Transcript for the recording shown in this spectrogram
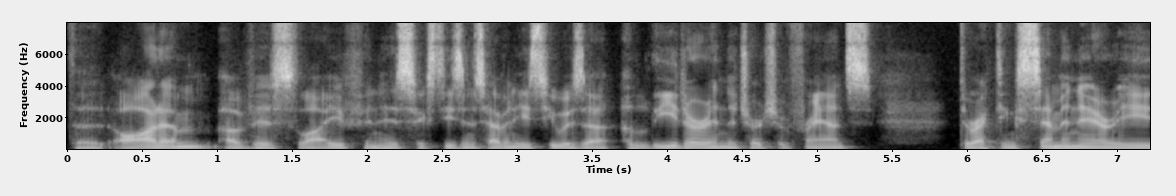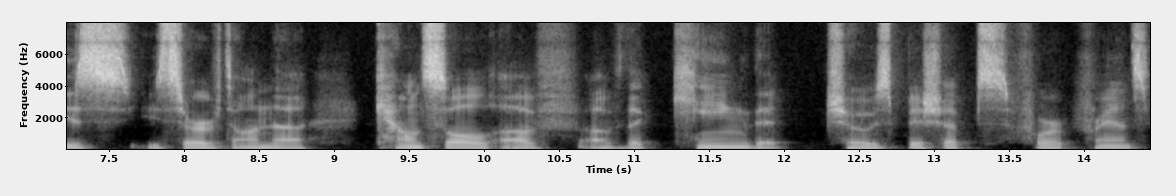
the, autumn of his life in his 60s and 70s, he was a, a leader in the Church of France, directing seminaries. He served on the council of, of the king that chose bishops for France.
